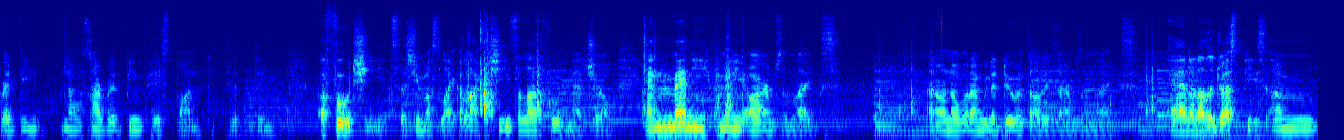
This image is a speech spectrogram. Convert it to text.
red bean. No, it's not red bean paste bun. Is it thing? A food she eats that she must like a lot. She eats a lot of food in that show, and many, many arms and legs. I don't know what I'm gonna do with all these arms and legs. And another dress piece. I'm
